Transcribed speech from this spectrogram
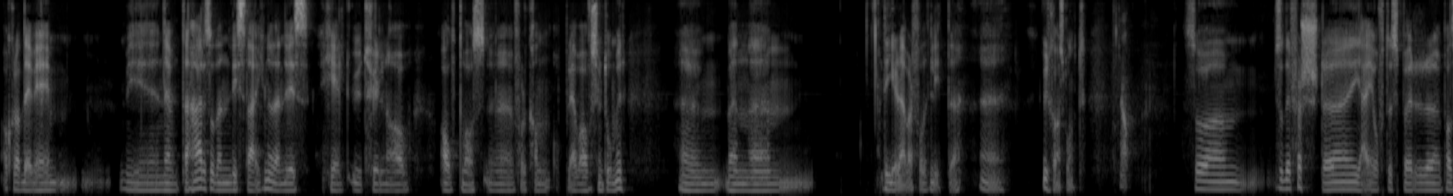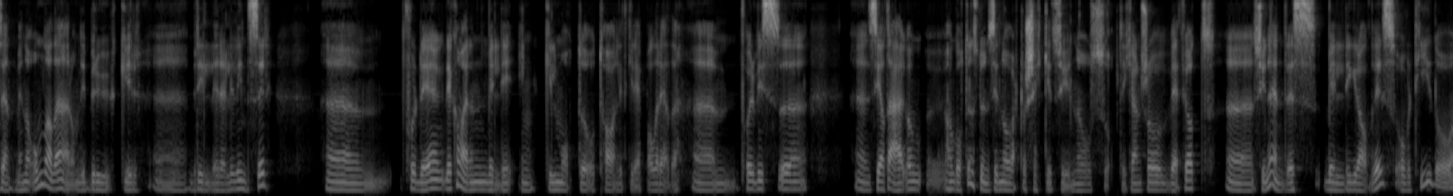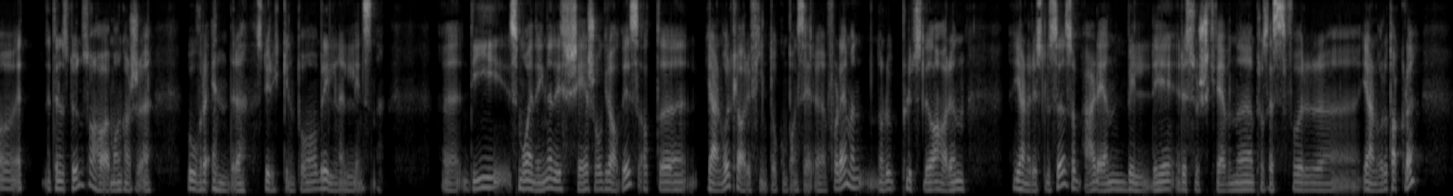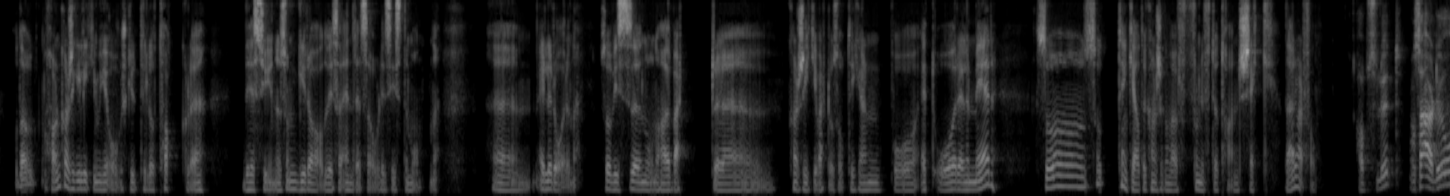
akkurat det vi, vi nevnte her, så den lista er ikke nødvendigvis helt utfyllende av alt hva eh, folk kan oppleve av symptomer. Eh, men eh, det gir deg i hvert fall et lite utgangspunkt. Så, så, det første jeg ofte spør eh, pasientene mine om, da, det er om de bruker eh, briller eller linser. Eh, for det, det, kan være en veldig enkel måte å ta litt grep allerede. Eh, for hvis eh, eh, Si at det er, har gått en stund siden du har vært og sjekket synet hos optikeren, så vet vi at synet endres veldig gradvis over tid, og et, etter en stund så har man kanskje behov for å endre styrken på brillene eller linsene. Eh, de små endringene de skjer så gradvis at eh, hjernen vår klarer fint å kompensere for det, men når du plutselig har en hjernerystelse, så er det en veldig ressurskrevende prosess for eh, hjernen vår å takle. Og da har den kanskje ikke like mye overskudd til å takle det synet som gradvis har endret seg over de siste månedene, eller årene. Så hvis noen har vært kanskje ikke vært hos optikeren på et år eller mer, så, så, tenker jeg at det kanskje kan være fornuftig å ta en sjekk der, i hvert fall. Absolutt. Og så er det jo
